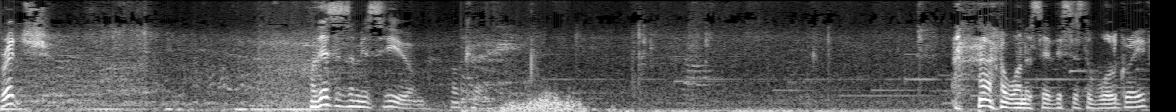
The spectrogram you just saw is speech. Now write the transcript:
bridge. This is a museum. Okay. I want to say this is the Walgrave,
